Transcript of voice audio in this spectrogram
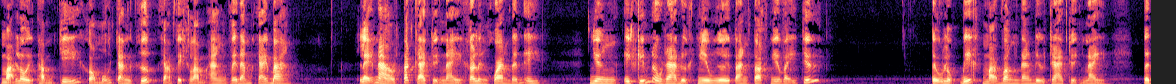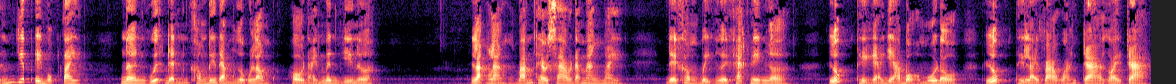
Mã lôi thậm chí còn muốn tranh cướp cả việc làm ăn với đám cái bang. Lẽ nào tất cả chuyện này có liên quan đến y? Nhưng y kiếm đâu ra được nhiều người tàn tật như vậy chứ? Tiểu lục biết Mã Vân đang điều tra chuyện này, tính giúp y một tay, nên quyết định không đi đầm ngũ long, Hồ Đại Minh gì nữa. Lặng lặng bám theo sau đám ăn mày, để không bị người khác nghi ngờ. Lúc thì gã giả bộ mua đồ, lúc thì lại vào quán trà gọi trà.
